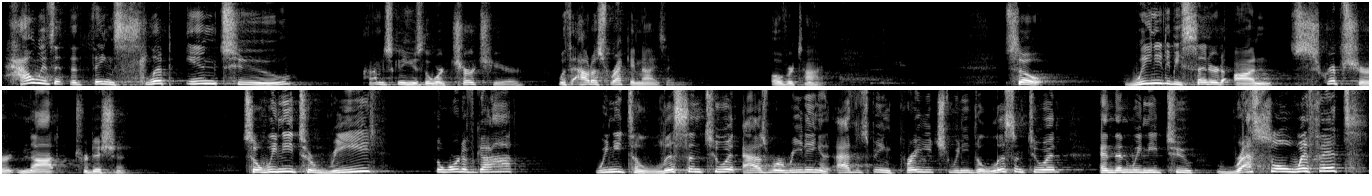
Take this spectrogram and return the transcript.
How is it that things slip into, I'm just going to use the word church here, without us recognizing it over time? So, we need to be centered on scripture, not tradition. So, we need to read the Word of God. We need to listen to it as we're reading and as it's being preached. We need to listen to it, and then we need to wrestle with it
